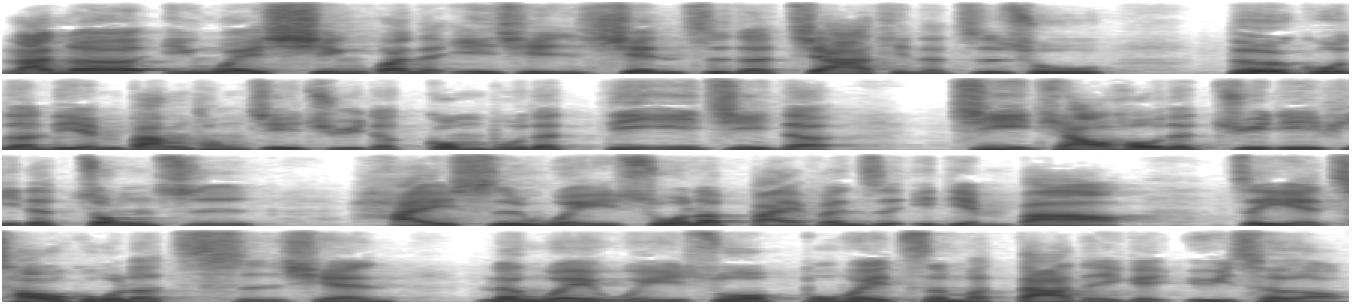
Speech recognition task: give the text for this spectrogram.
然而，因为新冠的疫情限制了家庭的支出，德国的联邦统计局的公布的第一季的季调后的 GDP 的终值还是萎缩了百分之一点八哦，这也超过了此前。认为萎缩不会这么大的一个预测哦，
